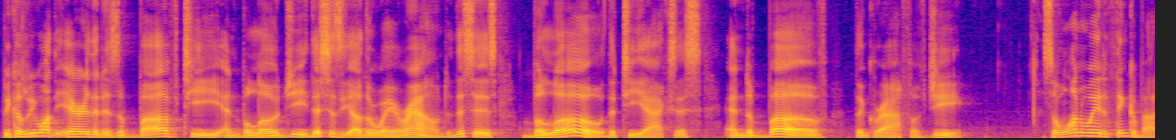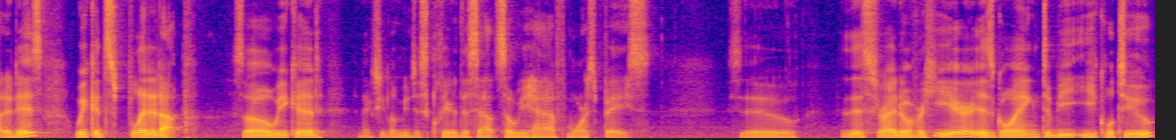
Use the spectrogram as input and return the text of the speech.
Because we want the area that is above t and below g. This is the other way around. This is below the t-axis and above the graph of g. So one way to think about it is we could split it up. So we could, actually let me just clear this out so we have more space. So this right over here is going to be equal to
